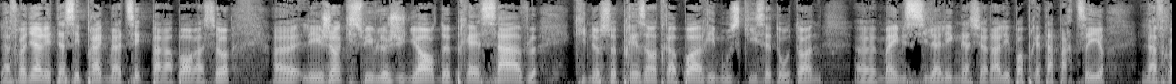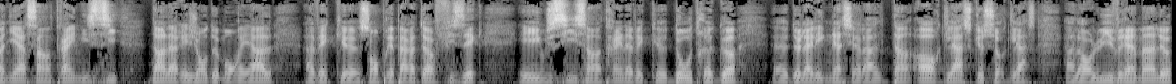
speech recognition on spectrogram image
Lafrenière est assez pragmatique par rapport à ça. Euh, les gens qui suivent le junior de près savent qu'il ne se présentera pas à Rimouski cet automne, euh, même si la Ligue nationale n'est pas prête à partir. Lafrenière s'entraîne ici dans la région de Montréal avec euh, son préparateur physique et aussi il s'entraîne avec euh, d'autres gars euh, de la Ligue nationale, tant hors glace que sur glace. Alors lui, vraiment, là,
